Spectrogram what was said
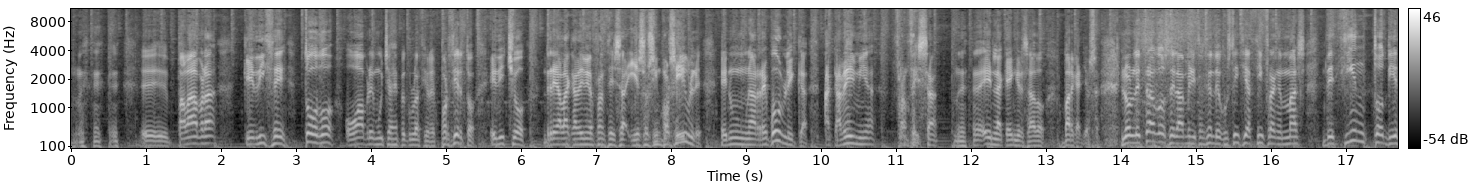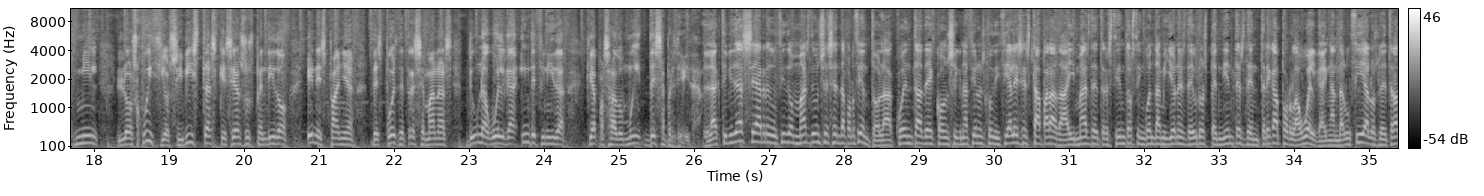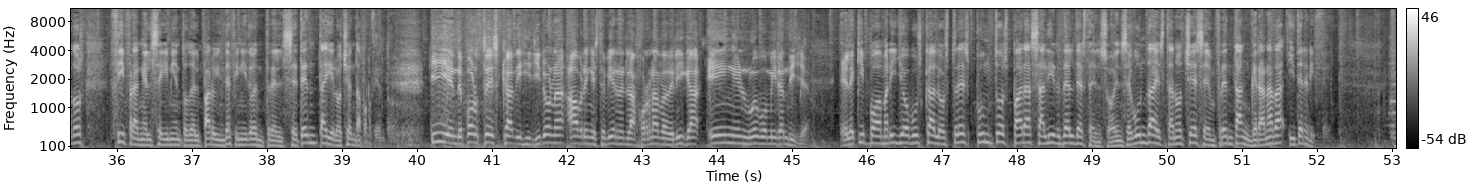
eh, palabra que dice todo o abre muchas especulaciones. Por cierto, he dicho Real Academia Francesa y eso es imposible en una república. Academia Francesa en la que ha ingresado Vargas Llosa. Los letrados de la Administración de Justicia cifran en más de 110.000 los juicios y vistas que se han suspendido en España después de tres semanas de una huelga indefinida que ha pasado muy desapercibida. La actividad se ha reducido más de un 60%. La cuenta de consignaciones judiciales está parada. Hay más de 350 millones de euros pendientes de entrega por la huelga. En Andalucía los letrados cifran el seguimiento del paro indefinido entre el 70 y el 80%. Y en deportes, Cádiz y Girona abren este viernes la jornada de liga en el nuevo Mirandilla. El equipo amarillo busca los tres puntos para salir del descenso. En segunda, esta noche se enfrentan Granada y Tenerife.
